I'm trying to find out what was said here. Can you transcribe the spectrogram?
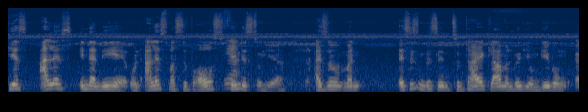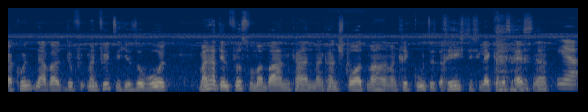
Hier ist alles in der Nähe und alles, was du brauchst, Ja. findest du hier. Also man, es ist ein bisschen zum Teil klar, man will die Umgebung erkunden, aber du, man fühlt sich hier so wohl. Man hat den Fluss, wo man baden kann, man kann Sport machen, man kriegt gutes, richtig leckeres Essen. Ne? Ja,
